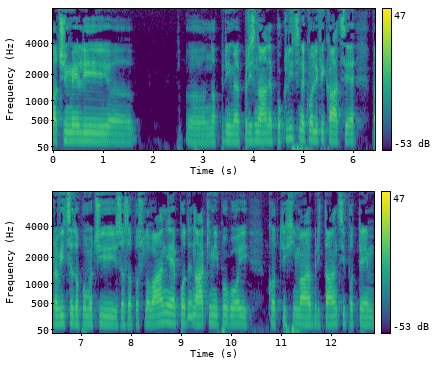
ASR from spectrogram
pač imeli uh, uh, naprimer priznane poklicne kvalifikacije, pravice do pomoči za zaposlovanje pod enakimi pogoji, kot jih imajo Britanci, potem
